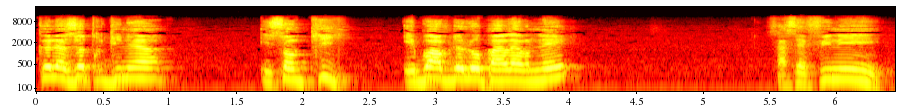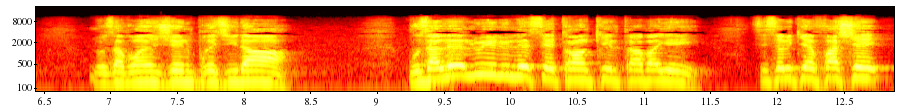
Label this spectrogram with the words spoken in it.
que les autres Guinéens, ils sont qui? Ils boivent de l'eau par leur nez ça c'est fini. Nous avons un jeune président. Vous allez lui, lui laisser tranquille travailler. Si celui qui est fâché,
